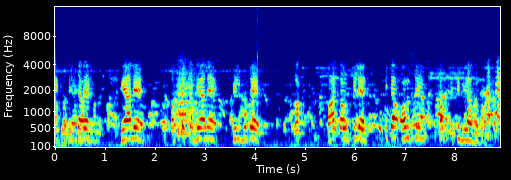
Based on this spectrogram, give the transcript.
এই প্রতিষ্ঠানের দেয়ালে প্রত্যেকটা দেয়ালে বিলবুটে বার কাউন্সিলের প্রতিটা অংশেই সবকিছু বিরাজমান। আচ্ছা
